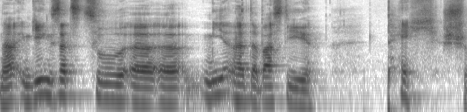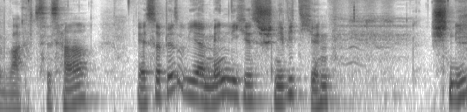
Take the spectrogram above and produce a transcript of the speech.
Na, im Gegensatz zu äh, äh, mir hat der Basti pechschwarzes Haar. Er ist so ein bisschen wie ein männliches Schneewittchen. Schnee,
